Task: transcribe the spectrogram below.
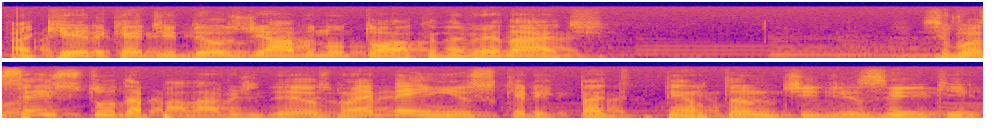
aquele que é de Deus, o diabo não toca, não é verdade? Se você estuda a palavra de Deus, não é bem isso que ele está tentando te dizer aqui.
